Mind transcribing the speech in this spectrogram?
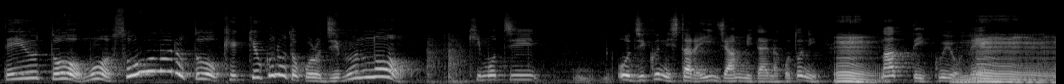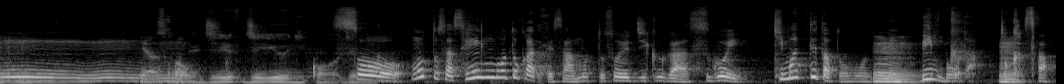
っていうともうそうなると結局のところ自分の気持ちを軸にしたらいいじゃんみたいなことにうん。なっていくようん。ね。うん。いやそうね。自由自由にこうそう。もっとさ戦後とかってさもっとそういう軸がすごい決まってたと思うんだよね、うん。貧乏だとかさ、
